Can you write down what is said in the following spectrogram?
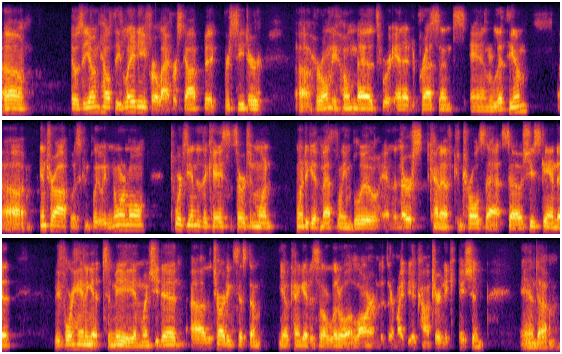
Um, it was a young, healthy lady for a laparoscopic procedure. Uh, her only home meds were antidepressants and lithium. Uh, intraop was completely normal. Towards the end of the case, the surgeon want, wanted to give methylene blue, and the nurse kind of controls that. So she scanned it before handing it to me. And when she did, uh, the charting system, you know, kind of gave us a little alarm that there might be a contraindication. And um,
